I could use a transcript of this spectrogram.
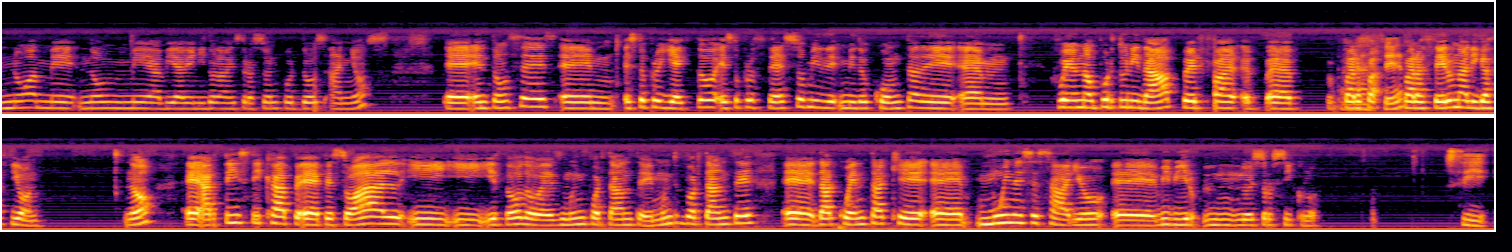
no, me, no me había venido la menstruación por dos años eh, entonces, em, este proyecto, este proceso me, me dio cuenta de, em, fue una oportunidad eh, eh, para, para, hacer? una ligación, ¿no? artística, personal y, y, todo es muy importante, muy importante dar cuenta que es muy necesario vivir nuestro ciclo. Sí,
